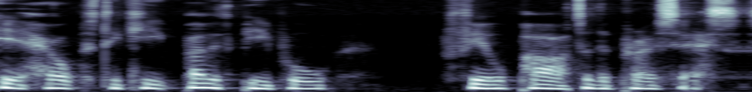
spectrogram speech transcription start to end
it helps to keep both people feel part of the process.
